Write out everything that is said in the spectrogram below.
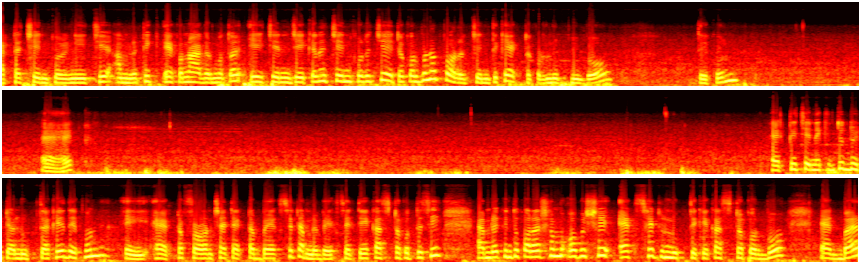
আটটা চেন করে নিয়েছি। আমরা ঠিক এখনও আগের মতো এই চেন যেখানে চেন করেছি, এটা করব না, পরের চেন থেকে একটা করে লুপ নিব। দেখুন এক। একটি চেনে কিন্তু দুইটা লুপ থাকে। দেখুন, এই একটা ফ্রন্ট সাইড একটা ব্যাক সাইড আমরা ব্যাক সাইড কাজটা করতেছি। আমরা কিন্তু করার সময় অবশ্যই এক সাইড লুপ থেকে কাজটা করব। একবার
